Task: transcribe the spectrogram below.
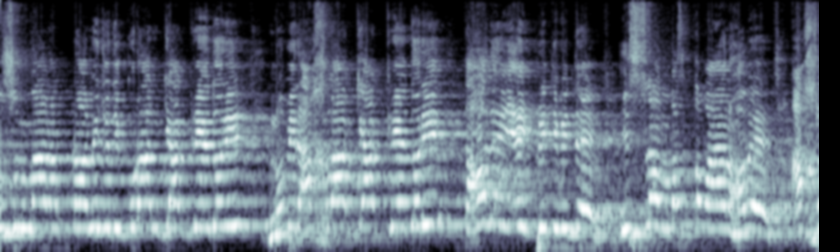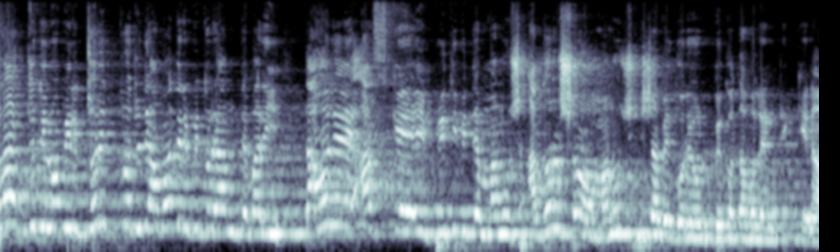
মুসলমান আপনা আমি যদি কোরআনকে আঁকড়িয়ে ধরি, নবীর আখলাককে আঁকড়িয়ে ধরি তাহলে এই পৃথিবীতে ইসলাম বাস্তবায়ন হবে। আখলাক যদি নবীর চরিত্র যদি আমাদের ভিতরে আনতে পারি, তাহলে আজকে এই পৃথিবীতে মানুষ আদর্শ মানুষ হিসাবে গড়ে উঠবে কথা বলেন ঠিক কিনা?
